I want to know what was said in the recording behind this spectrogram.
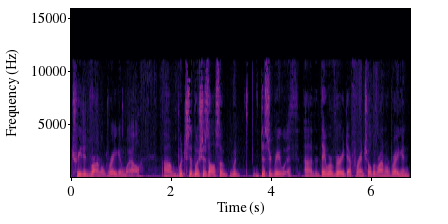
treated Ronald Reagan well. Um, which the Bushes also would disagree with, uh, that they were very deferential to Ronald Reagan.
